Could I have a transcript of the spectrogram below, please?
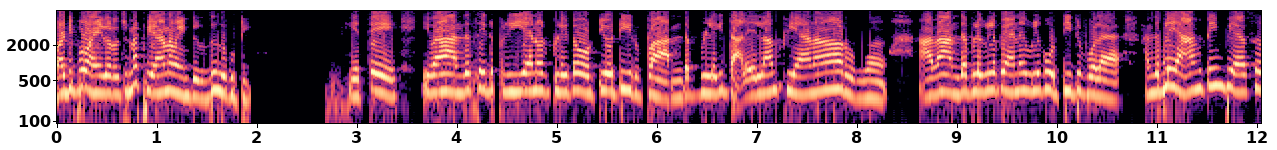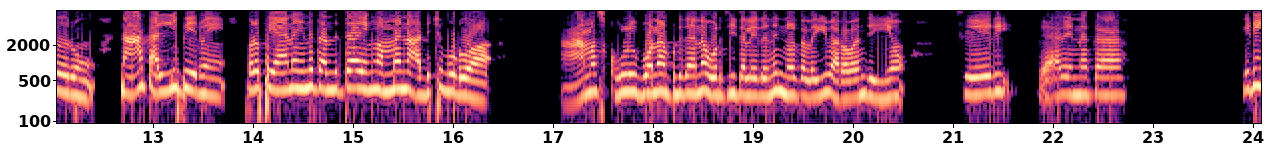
படிப்பு வாங்கிட்டு வர சொன்னா பியானோ வாங்கிட்டு வருது இந்த குட்டி. எத்தே இவன் அந்த சைடு பிரியான ஒரு பிள்ளைகிட்ட ஒட்டி ஒட்டி இருப்பா. அந்த பிள்ளைக்கு தலையெல்லாம் பியானா இருக்கும். அதான் அந்த பிள்ளைக்குள்ள பியானை இவளுக்கு ஒட்டிட்டு போல. அந்த பிள்ளை என்கிட்டயும் பேச வரும். நான் தள்ளி போயிருவேன் அப்புறம் பியானோன்னு தந்துட்டா எங்க அம்மா என்ன அடிச்சு போடுவா? ஆமா ஸ்கூலுக்கு போனா அப்படிதானே? ஒருத்தி தலையில இருந்து இன்னொரு தலைக்கு வரவான் செய்யும். சரி வேற என்னக்கா? இடி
